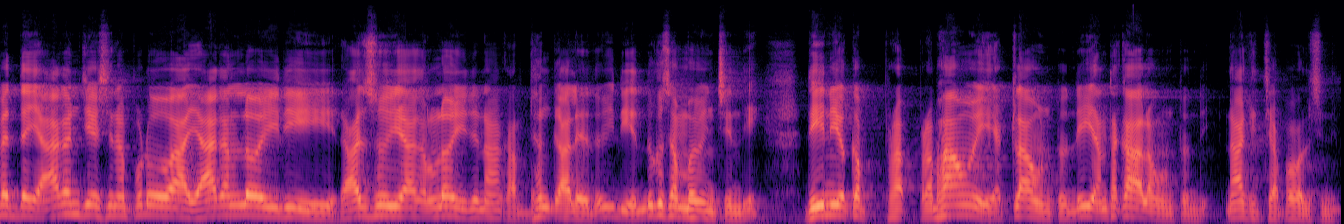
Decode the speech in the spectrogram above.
పెద్ద యాగం చేసినప్పుడు ఆ యాగంలో ఇది రాజసూయ యాగంలో ఇది నాకు అర్థం కాలేదు. ఇది ఎందుకు సంభవించింది? దీని యొక్క ప్ర ప్రభావం ఎట్లా ఉంటుంది? ఎంతకాలం ఉంటుంది? నాకు ఇది చెప్పవలసింది.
